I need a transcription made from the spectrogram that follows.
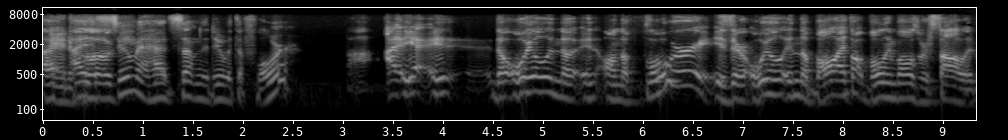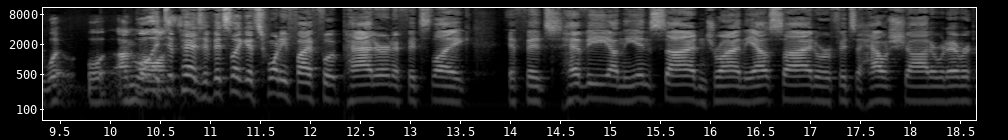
I, and I hook? assume it had something to do with the floor. I yeah, it, the oil in the in, on the floor. Is there oil in the ball? I thought bowling balls were solid. What? what I'm Well, lost. it depends. If it's like a 25 foot pattern, if it's like if it's heavy on the inside and dry on the outside, or if it's a house shot or whatever,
